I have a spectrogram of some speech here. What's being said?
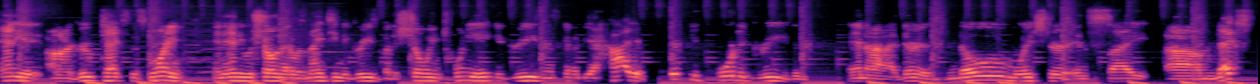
Annie on our group text this morning, and Annie was showing that it was 19 degrees, but it's showing 28 degrees, and it's going to be a high of 54 degrees. And, and uh, there is no moisture in sight. Um, next,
